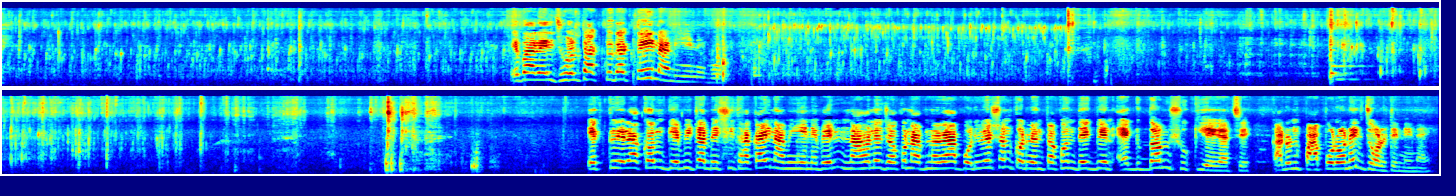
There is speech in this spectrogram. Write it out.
এবার এই ঝোল থাকতে থাকতেই নামিয়ে নেব। একটু এরকম গ্রেভিটা বেশি থাকাই নামিয়ে নেবেন, না হলে যখন আপনারা পরিবেশন করবেন তখন দেখবেন একদম শুকিয়ে গেছে, কারণ পাঁপড় অনেক জল টেনে নেয়।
